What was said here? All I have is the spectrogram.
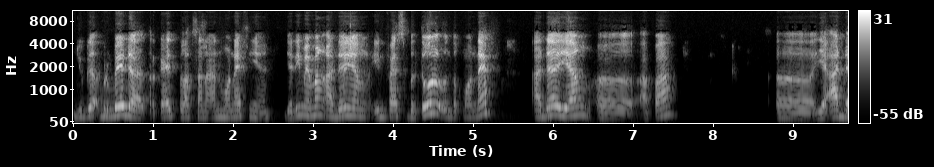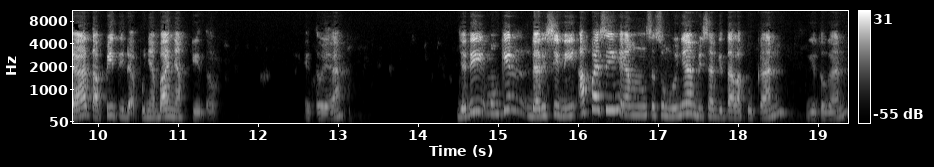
juga berbeda terkait pelaksanaan monefnya. Jadi memang ada yang invest betul untuk monef, ada yang uh, apa uh, ya ada tapi tidak punya banyak gitu. Itu ya. Jadi mungkin dari sini apa sih yang sesungguhnya bisa kita lakukan gitu kan?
